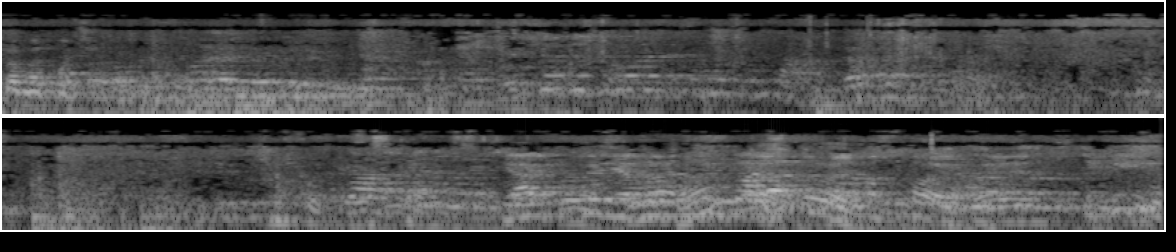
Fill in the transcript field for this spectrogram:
Що ми хочемо? П'ять хвилин, я буду постою. Тільки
